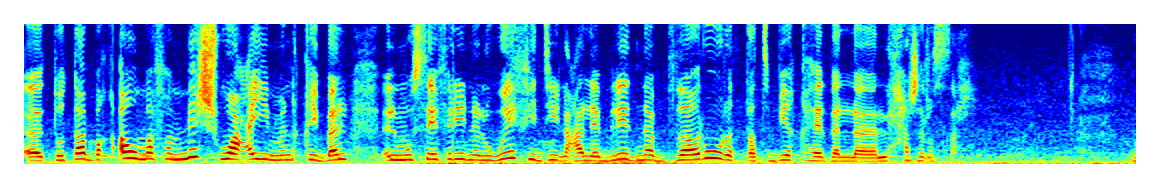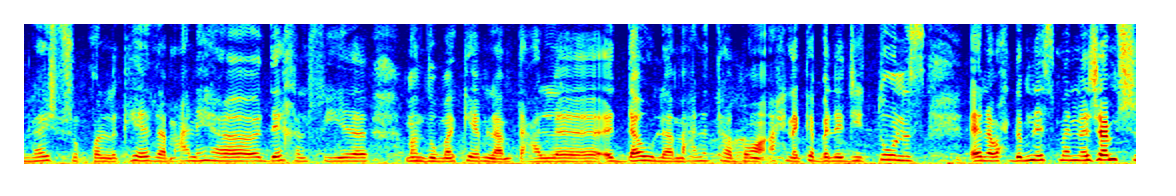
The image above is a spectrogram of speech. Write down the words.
آه، تطبق أو ما فماش وعي من قبل المسافرين الوافدين على بلادنا بضرورة ضروره تطبيق هذا الحجر الصحي. والله باش نقول لك هذا معناها داخل في منظومة كاملة نتاع الدولة معناتها. بون إحنا كبلديه تونس أنا واحدة من الناس ما نجمش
